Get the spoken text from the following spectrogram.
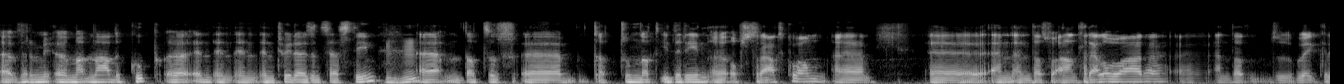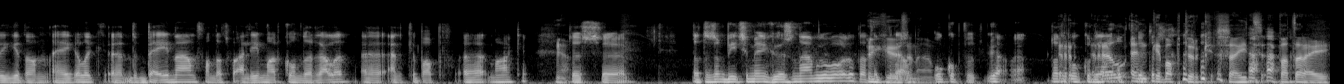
uh, na de coup uh, in, in, in 2016, mm -hmm. dat, er, dat toen dat iedereen op straat kwam en, en dat we aan het rellen waren. en dat wij kregen dan eigenlijk de bijnaam van dat we alleen maar konden rellen en kebab maken. Ja. Dus dat is een beetje mijn geuzennaam geworden. Dat een ik. Ook op de, ja, ja, dat ik ook Rel en kebab Turk, Said Batterij.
